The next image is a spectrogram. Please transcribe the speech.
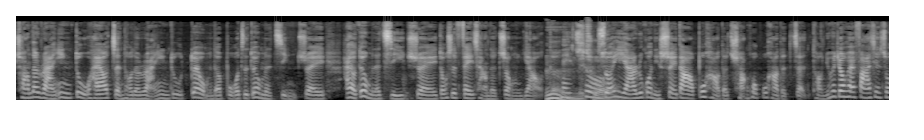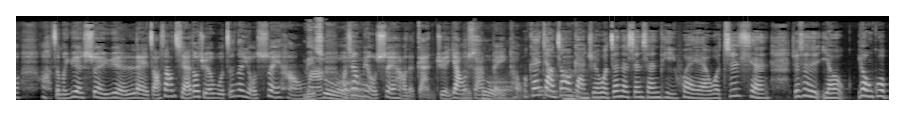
床的软硬度，还有枕头的软硬度，对我们的脖子、对我们的颈椎，还有对我们的脊椎都是非常的重要的。嗯、没错。所以啊，如果你睡到不好的床或不好的枕头，你会就会发现说，哦，怎么越睡越累？早上起来都觉得我真的有睡好吗？没错，好像没有睡好的感觉，腰酸背痛。我跟你讲，这种感觉我真的深深体会耶。嗯、我之前就是有用过。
